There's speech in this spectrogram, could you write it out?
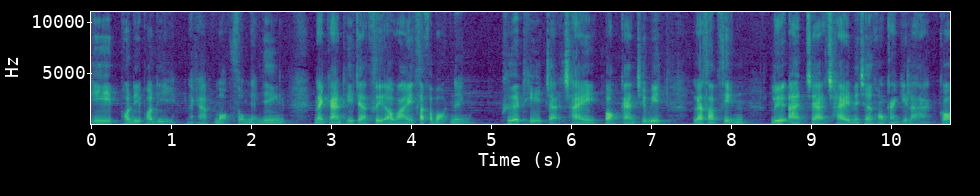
ที่พอดีพอดีนะครับเหมาะสมอย่างยิ่ง ในการที่จะซื้อเอาไว้สักกระบอกหนึ่ง เพื่อที่จะใช้ป้องกันชีวิตและทรัพย์สิน หรืออาจจะใช้ในเชิงของการกีฬาก็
